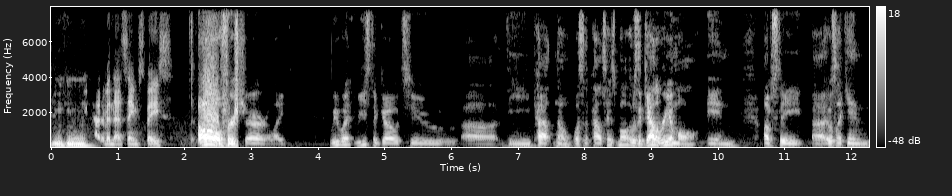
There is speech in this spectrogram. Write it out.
Mm-hmm. Kind of in that same space. Oh, for sure. Like we went, we used to go to uh, the Pal. No, wasn't the Palisades Mall? It was the Galleria Mall in upstate. Uh, it was like in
